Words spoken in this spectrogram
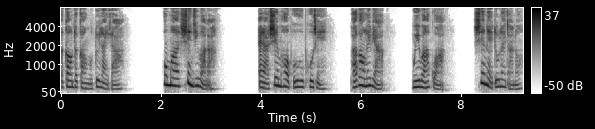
အကောင်တကောင်ကိုတွေ့လိုက်တာဟိုမှာရှင့်ကြီးပါလားအဲ့ဒါရှင့်မဟုတ်ဘူးဖိုးထင်ဘာကောင်လဲဗျငွေပါကွာရှင့်နဲ့တူးလိုက်တာနော်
